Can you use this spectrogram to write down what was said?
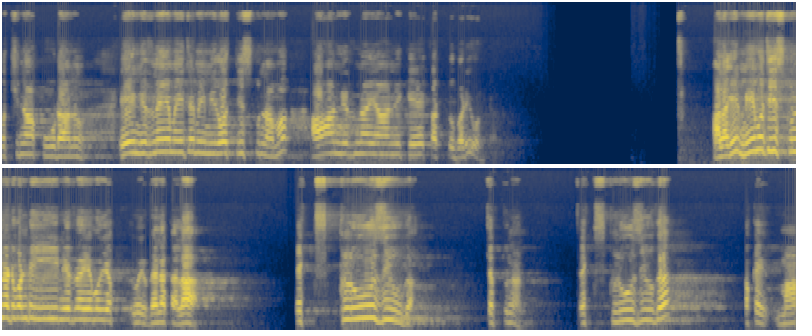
వచ్చినా కూడాను ఏ నిర్ణయం అయితే మేము ఈరోజు తీసుకున్నామో ఆ నిర్ణయానికే కట్టుబడి ఉంటాం. అలాగే మేము తీసుకున్నటువంటి ఈ నిర్ణయం యొక్క వెనకల ఎక్స్క్లూజివ్గా చెప్తున్నాను. ఎక్స్క్లూజివ్గా ఓకే మా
